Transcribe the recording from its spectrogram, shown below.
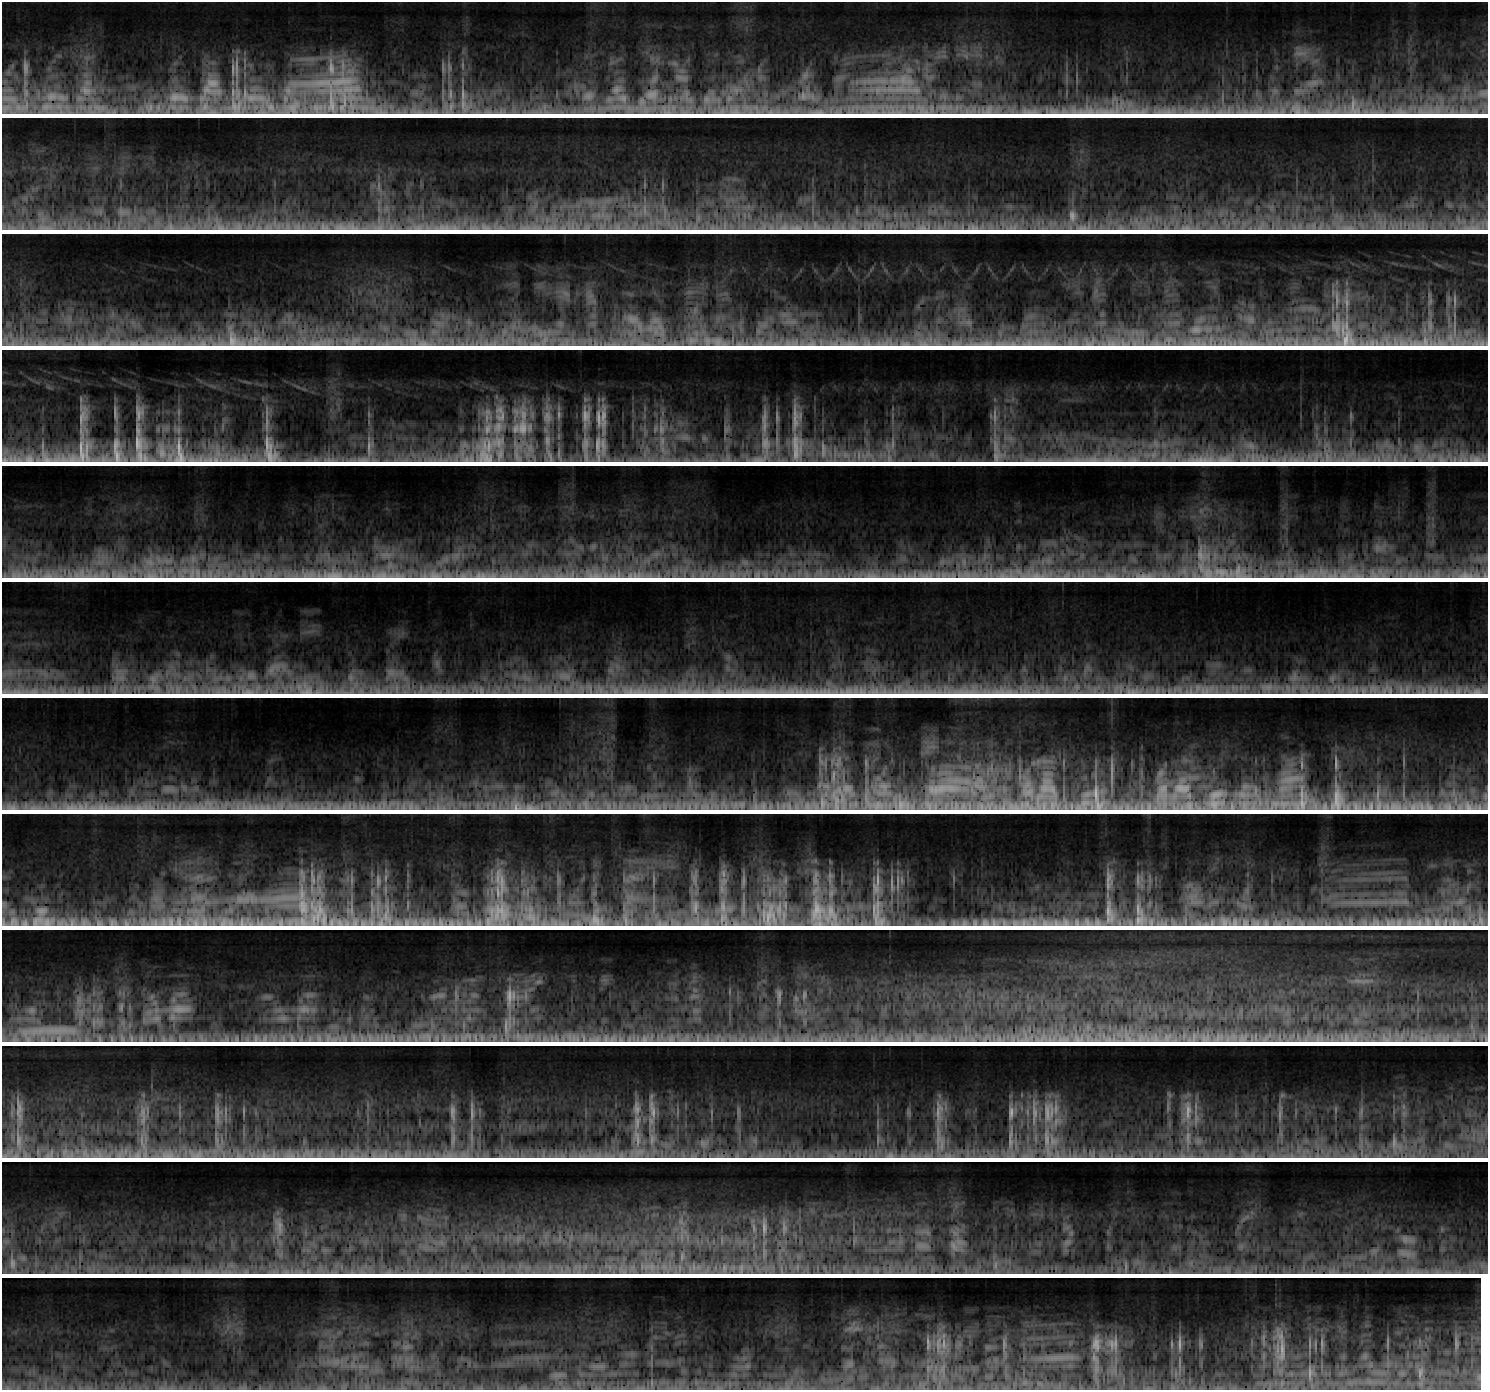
คนช่วยกันช่วยกันช่วยกันเสร็จแล้วเดี๋ยวเราจะได้มากรวดน้ำซื้อกันครับผมแต่จุละดคให้นครับไปเอาคนละอันก็ได้นะครับดูครับเนี่ยผมจุดให้ครับ คนก็คนละชุดคนละชุดนะครับคนละชุดคนละชุดนะ โชคดีโมดิฟายเอาให้หมดนะครับเอานู่นระวังระวังระวังไม้ที่อยู่ในถุงนะครับเอาให้หมดนะครับ มาฝั่งนี้ไหมครับ มาอยู่เหนือลมไหมเหนือลมมาอยู่เหนือลมอยู่เหนือลมไหมครับเดี๋ยวหัวหมี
